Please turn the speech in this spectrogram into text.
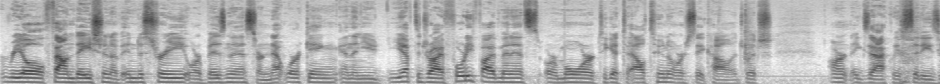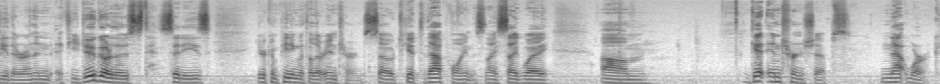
real foundation of industry or business or networking, and then you, you have to drive 45 minutes or more to get to Altoona or State College, which aren't exactly cities either. And then if you do go to those cities, you're competing with other interns. So to get to that point, it's a nice segue. Um, get internships, network.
